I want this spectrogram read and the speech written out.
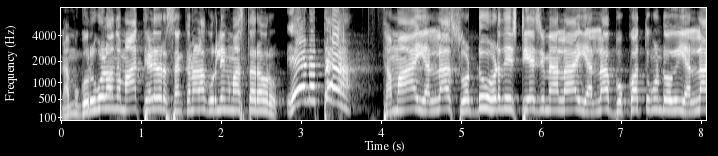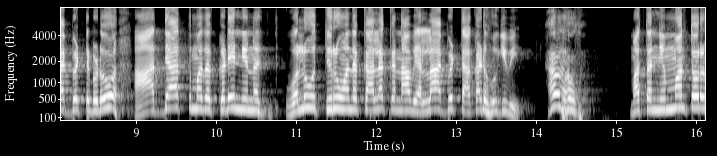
ನಮ್ಮ ಗುರುಗಳು ಒಂದು ಮಾತು ಹೇಳಿದ್ರು ಸಂಕನಾಳ ಗುರುಲಿಂಗ ಮಾಸ್ತರ್ ಅವರು. ಏನತ್ತ? ತಮ್ಮ ಎಲ್ಲ ಸೊಡ್ಡು ಹೊಡೆದು ಸ್ಟೇಜ್ ಮೇಲೆ ಎಲ್ಲ ಬುಕ್ಕ ತಗೊಂಡು ಹೋಗಿ ಎಲ್ಲ ಬಿಟ್ಟು ಬಿಡು. ಆಧ್ಯಾತ್ಮದ ಕಡೆ ನಿನ್ನ ಒಲವು ತಿರುವಂದ ಕಾಲಕ್ಕೆ ನಾವು ಎಲ್ಲ ಬಿಟ್ಟು ಆ ಕಡೆ ಹೋಗಿವಿ. ಹೌದು ಹೌದು. ಮತ್ತು ನಿಮ್ಮಂಥವ್ರು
